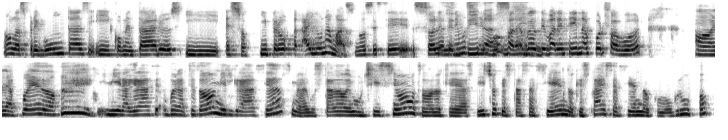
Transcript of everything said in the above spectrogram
¿no? las preguntas y comentarios y eso. Y pero hay una más, no sé si solo tenemos tiempo de Valentina, por favor. Hola, puedo. Mira, gracias. Bueno, ante todo, mil gracias. Me ha gustado muchísimo todo lo que has dicho, que estás haciendo, que estáis haciendo como grupo.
